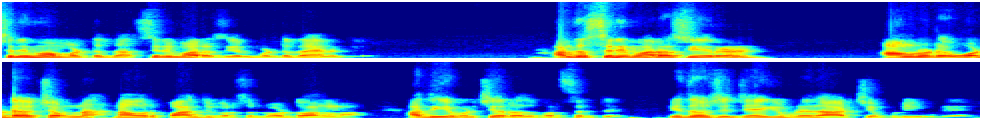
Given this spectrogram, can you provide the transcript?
சினிமா மட்டும்தான். சினிமா ரசிகர் மட்டும்தான் எனக்கு. அந்த சினிமா ரசிகர்கள் அவங்களோட ஓட்டை வச்சோம்னா நான் ஒரு பாஞ்சு பர்சன்ட் ஓட்டு வாங்கலாம். அதிகபட்சம் இருபது பர்சன்ட் இதை வச்சு ஜெயிக்க முடியாது ஆட்சியை பிடிக்க முடியாது.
